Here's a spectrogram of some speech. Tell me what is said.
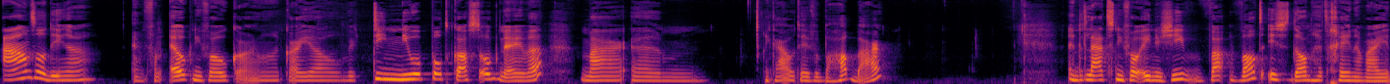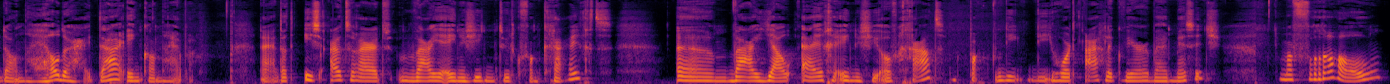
aantal dingen, en van elk niveau kan, kan je alweer tien nieuwe podcasts opnemen. Maar um, ik hou het even behapbaar. En het laatste niveau energie, wat is dan hetgene waar je dan helderheid daarin kan hebben? Nou ja, dat is uiteraard waar je energie natuurlijk van krijgt. Um, waar jouw eigen energie over gaat. Die, die hoort eigenlijk weer bij message. Maar vooral,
